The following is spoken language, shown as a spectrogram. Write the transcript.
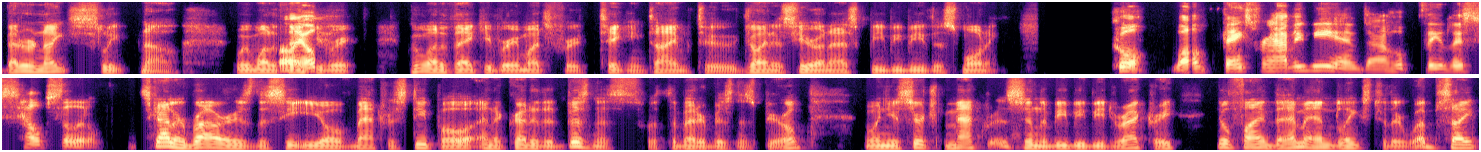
better night's sleep now. We want to well, thank you very, we want to thank you very much for taking time to join us here on Ask BBB this morning. Cool. Well, thanks for having me, and I uh, hope this helps a little. Skylar Brower is the CEO of Mattress Depot, an accredited business with the Better Business Bureau. When you search mattress in the BBB directory, you'll find them and links to their website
